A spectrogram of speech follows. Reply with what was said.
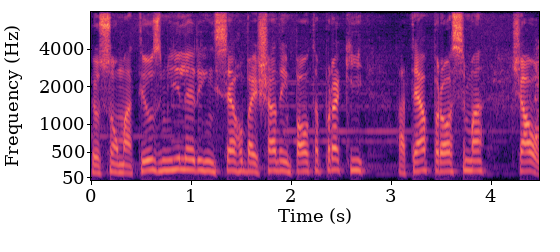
Eu sou Matheus Miller e encerro Baixada em Pauta por aqui. Até a próxima. Tchau.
